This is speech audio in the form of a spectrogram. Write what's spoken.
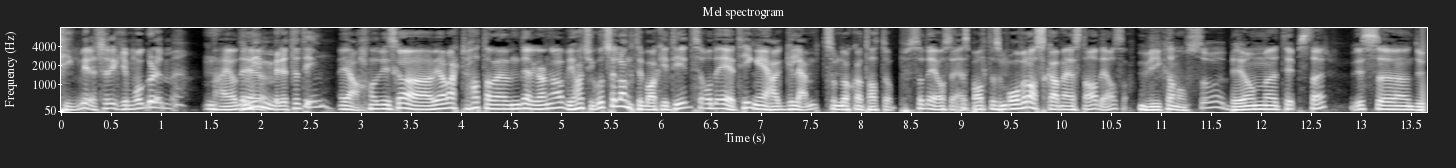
ting vi rett og slett ikke må glemme. Nei, og det, Mimrete ting. ja, og vi, skal, vi har vært, hatt den en del ganger. Vi har ikke gått så langt tilbake i tid, og det er ting jeg har glemt som dere har tatt opp. Så det er også en spalte som overrasker meg stadig, altså. Vi kan også be om eh, tips der. Hvis eh, du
